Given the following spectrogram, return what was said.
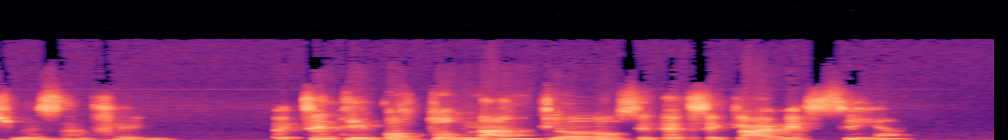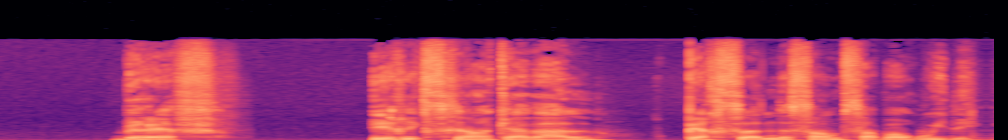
je me sens très tu sais, tes portes tournantes, là, c'est clair, merci. Hein? Bref, Eric serait en cavale. Personne ne semble savoir où il est.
